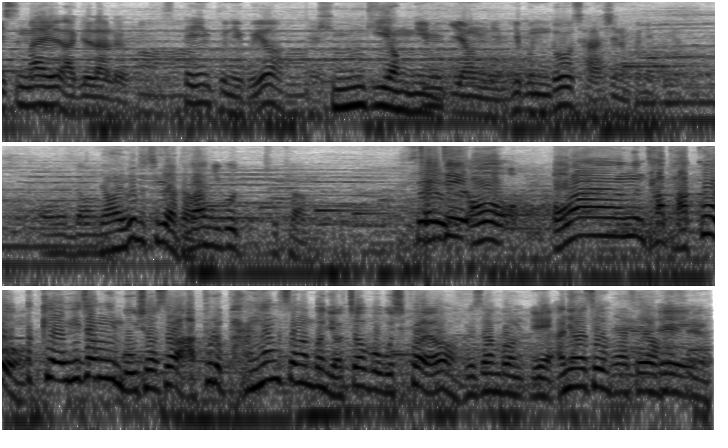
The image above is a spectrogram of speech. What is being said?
이스마일 아길라르 스페인 분이고요. 네. 김기영님. 김기영님 이분도 잘하시는 분이고요. 야, 이것도 특이하다. 난 이거 좋다. 자 이제 어 어항은 다 봤고 학회 회장님 모셔서 앞으로 방향성 한번 여쭤보고 싶어요. 그래서 한번 예 안녕하세요. 안녕하세요. 예, 예.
